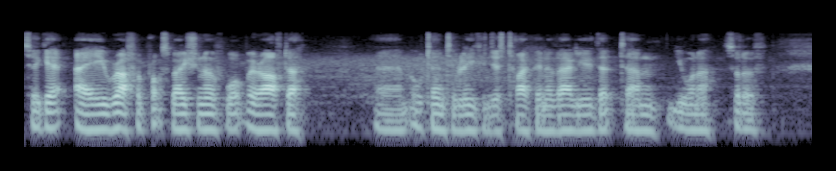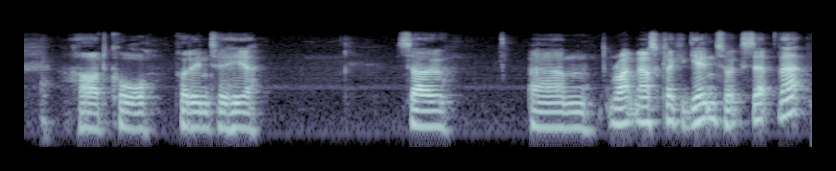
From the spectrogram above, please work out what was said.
to get a rough approximation of what we're after. Um, alternatively you can just type in a value that um, you want to sort of hardcore put into here. So um, right mouse click again to accept that.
